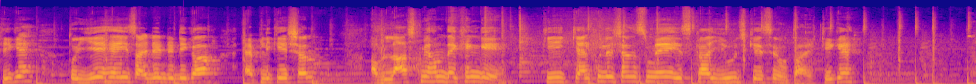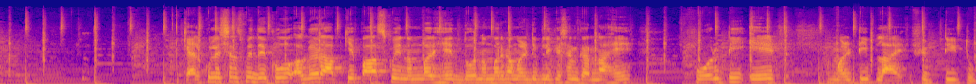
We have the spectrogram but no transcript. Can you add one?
ठीक है? तो ये है इस आइडेंटिटी का एप्लीकेशन अब लास्ट में हम देखेंगे कि कैलकुलेशंस में इसका यूज़ कैसे होता है, ठीक है? कैलकुलेशंस में देखो, अगर आपके पास कोई नंबर है, दो नंबर का मल्टीप्लिकेशन करना है 48 मल्टीप्लाई 52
